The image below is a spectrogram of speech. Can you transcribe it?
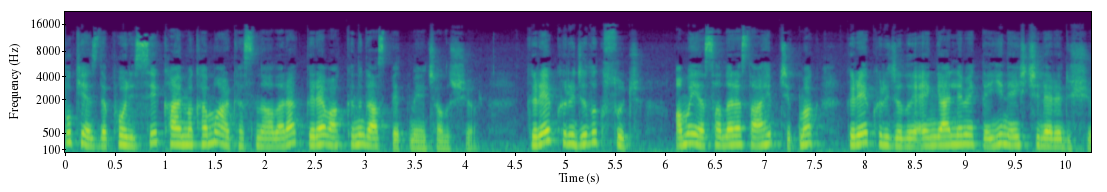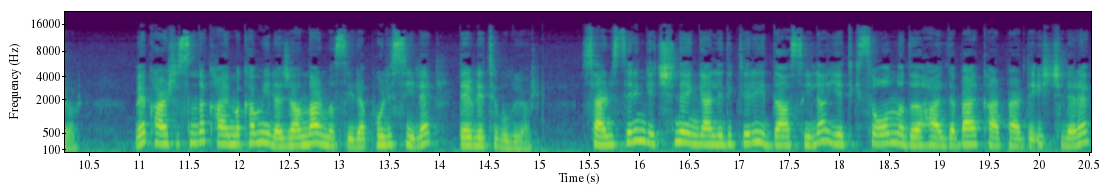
bu kez de polisi kaymakamı arkasına alarak grev hakkını gasp etmeye çalışıyor. Grev kırıcılık suç ama yasalara sahip çıkmak grev kırıcılığı engellemek de yine işçilere düşüyor. Ve karşısında kaymakamıyla, jandarmasıyla, polisiyle devleti buluyor.'' Servislerin geçişini engelledikleri iddiasıyla yetkisi olmadığı halde Belkarper'de işçilere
